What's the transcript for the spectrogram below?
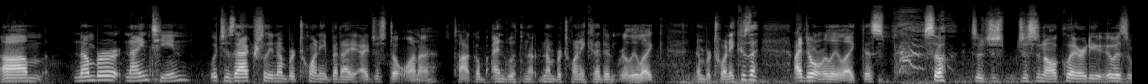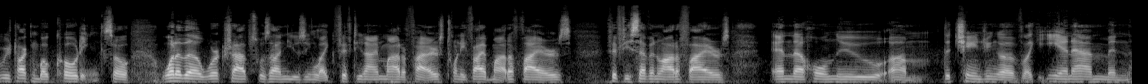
Um, number 19, which is actually number 20, but I, I just don't want to talk about, end with no, number 20 because I didn't really like number 20 because I, I don't really like this. so, so just, just in all clarity, it was, we were talking about coding. So one of the workshops was on using like 59 modifiers, 25 modifiers, 57 modifiers, and the whole new um, the changing of like E&M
